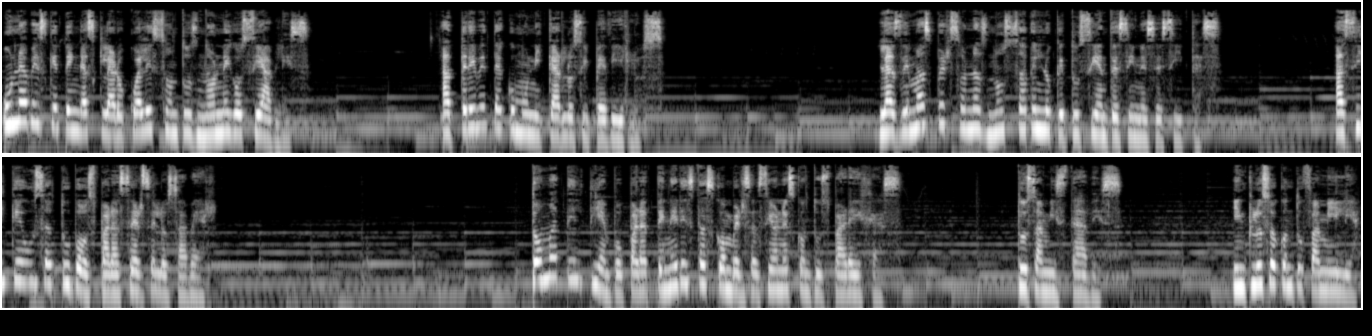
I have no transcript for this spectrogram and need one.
Una vez que tengas claro cuáles son tus no negociables, atrévete a comunicarlos y pedirlos. Las demás personas no saben lo que tú sientes y necesitas. Así que usa tu voz para hacérselo saber. Tómate el tiempo para tener estas conversaciones con tus parejas, tus amistades, incluso con tu familia.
